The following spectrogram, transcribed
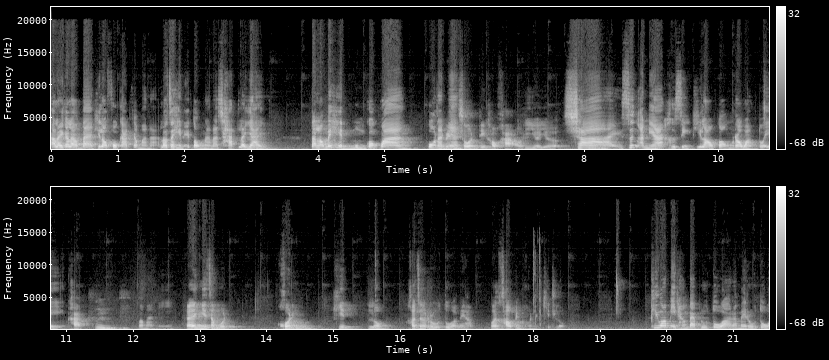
อะไรก็แล้วแต่ที่เราโฟกัสกับมันอะเราจะเห็นไอ้ตรงนั้นอะชัดและใหญ่อืมแต่เราไม่เห็นมุมกว้างๆพวกนั้นที่เป็เนี่ยนโซนที่ขาวๆที่เยอะใช่ ซึ่งอันเนี้ยคือสิ่งที่เราต้องระวังตัวเองๆครับ อืม ประมาณนี้ แล้วอย่างนี้สมมติคน คิดลบ เขาจะรู้ตัวไหมครับ ว่าเขาเป็นคนคิดลบ พี่ว่ามีทั้งแบบรู้ตัวและไม่รู้ตัว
